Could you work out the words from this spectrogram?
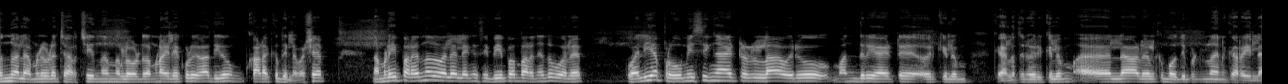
ഒന്നുമല്ല നമ്മളിവിടെ ചർച്ച ചെയ്യുന്നതെന്നുള്ളതുകൊണ്ട് നമ്മൾ അതിലേക്കൂടി അധികം കടക്കുന്നില്ല. പക്ഷേ നമ്മൾ ഈ പറയുന്നത് പോലെ അല്ലെങ്കിൽ സിബി ഇപ്പം പറഞ്ഞതുപോലെ വലിയ പ്രോമിസിംഗ് ആയിട്ടുള്ള ഒരു മന്ത്രിയായിട്ട് ഒരിക്കലും കേരളത്തിന് ഒരിക്കലും എല്ലാ ആളുകൾക്കും ബോധ്യപ്പെട്ടെന്ന് എനിക്കറിയില്ല.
